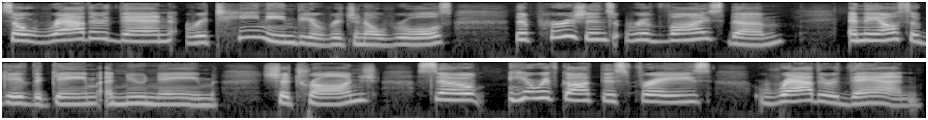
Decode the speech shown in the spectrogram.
So rather than retaining the original rules, the Persians revised them and they also gave the game a new name, Shatranj. So here we've got this phrase, rather than.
